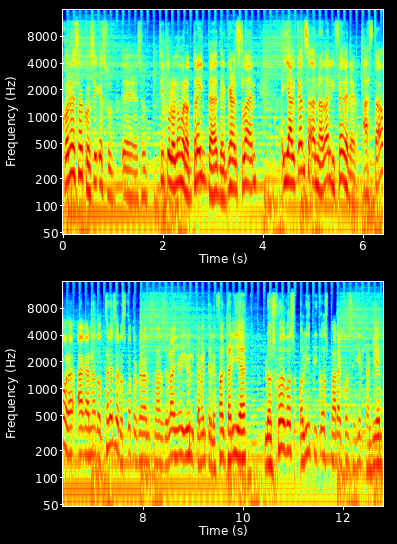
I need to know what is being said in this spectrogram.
con eso consigue su, eh, título número 30 del Grand Slam y alcanza a Nadal y Federer. Hasta ahora ha ganado 3 de los 4 Grand Slams del año y únicamente le faltaría los Juegos Olímpicos para conseguir también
